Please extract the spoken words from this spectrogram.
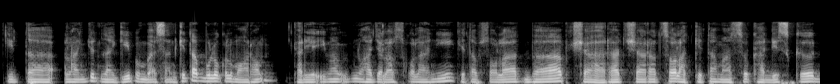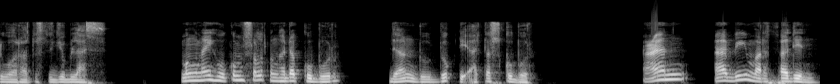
kita lanjut lagi pembahasan kitab Bulughul Maram karya Imam Ibnu Hajar Al-Asqalani, kitab salat bab syarat-syarat salat. Kita masuk hadis ke-217. Mengenai hukum salat menghadap kubur dan duduk di atas kubur. An Abi Marsadin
